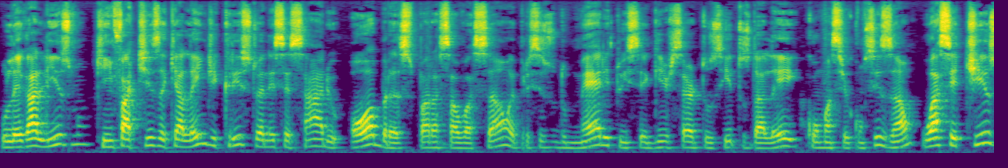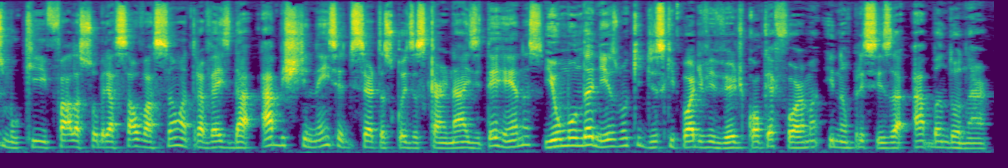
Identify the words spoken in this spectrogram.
O legalismo, que enfatiza que além de Cristo é necessário obras para a salvação, é preciso do mérito e seguir certos ritos da lei, como a circuncisão. O ascetismo, que fala sobre a salvação através da abstinência de certas coisas carnais e terrenas. E o mundanismo, que diz que pode viver de qualquer forma e não precisa abandonar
